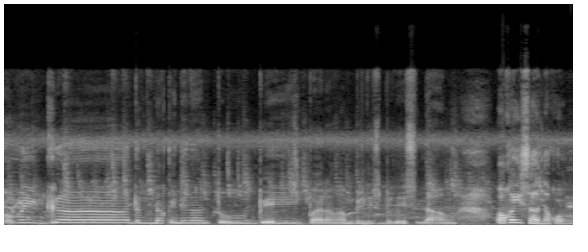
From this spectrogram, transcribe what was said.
oh my God, ang laki na ng tubig. Parang ang bilis-bilis lang. Okay sana kung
